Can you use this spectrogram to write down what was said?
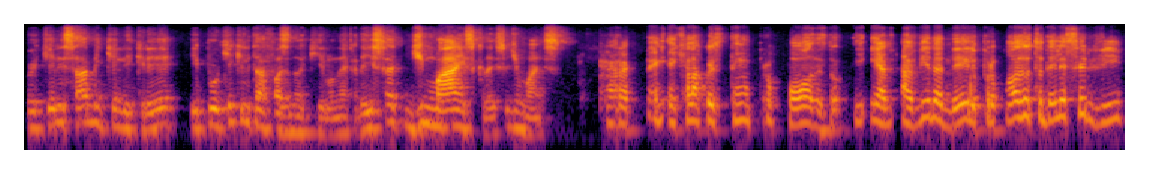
porque ele sabe que ele crê e por que, que ele está fazendo aquilo, né, cara? Isso é demais, cara, isso é demais. Cara, é, é aquela coisa, tem um propósito, e a, a vida dele, o propósito dele é servir.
